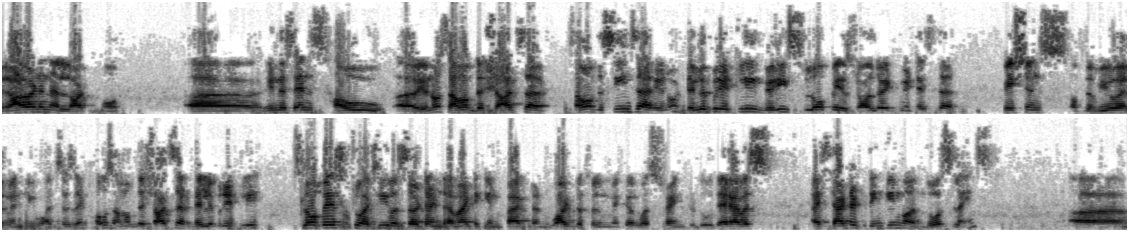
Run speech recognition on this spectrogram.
Ravanan a lot more. Uh, in the sense how uh, you know some of the shots are, some of the scenes are you know deliberately very slow paced. Although it may test the patience of the viewer when he watches it, how some of the shots are deliberately slow paced to achieve a certain dramatic impact and what the filmmaker was trying to do. There, I was I started thinking on those lines. Uh,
